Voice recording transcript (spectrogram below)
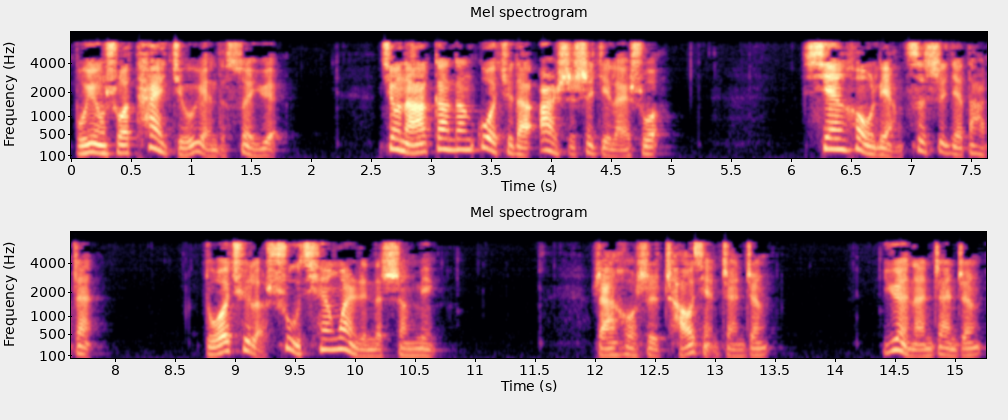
不用说太久远的岁月，就拿刚刚过去的二十世纪来说。先后两次世界大战夺去了数千万人的生命，然后是朝鲜战争、越南战争、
